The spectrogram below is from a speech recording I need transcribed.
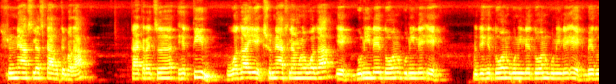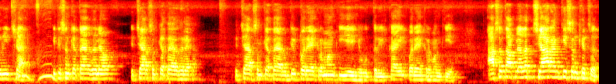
शून्य असल्यास काय होते बघा? काय करायचं? हे तीन वजा एक शून्य असल्यामुळं वजा एक गुणिले दोन गुणिले एक. म्हणजे हे दोन गुणिले दोन गुणिले एक बेदुनी चार. किती संख्या तयार झाल्या हो? हे चार संख्या तयार झाल्या का? हे चार संख्या तयार होतील. पर्याय क्रमांक ये हे उत्तर येईल. काय येईल? पर्याय क्रमांक ये असंच आपल्याला चार अंकी संख्येचं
